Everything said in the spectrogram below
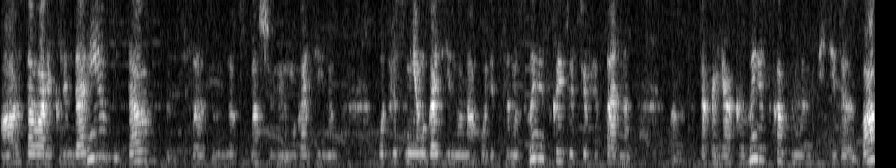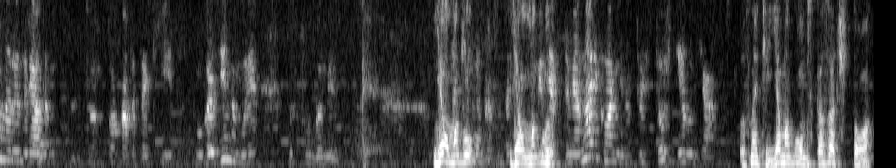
А, раздавали календари, да, с, ну, с нашими магазином. Вот плюс у меня магазин он находится ну, с вывеской, то есть официально а, такая яркая вывеска, висит баннеры рядом, тоже плакаты такие с магазином и с услугами. Я вам могу... Я могу... Она рекламирует, то есть тоже делаю я. Знаете, я могу вам сказать, что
